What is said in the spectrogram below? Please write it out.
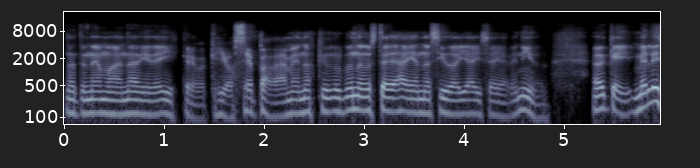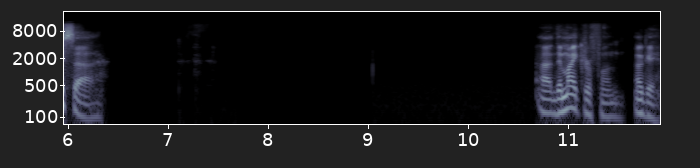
No tenemos a nadie de ahí, creo que yo sepa, a menos que alguno de ustedes haya nacido allá y se haya venido. Ok, Melissa. Uh, the microphone. Okay.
